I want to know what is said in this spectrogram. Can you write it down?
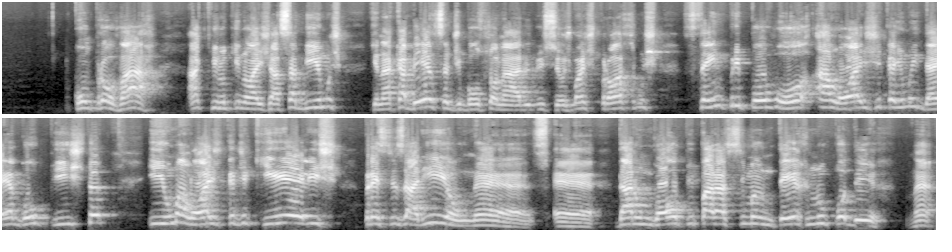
comprovar aquilo que nós já sabíamos, que na cabeça de Bolsonaro e dos seus mais próximos sempre povoou a lógica e uma ideia golpista e uma lógica de que eles precisariam né, é, dar um golpe para se manter no poder. Né?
